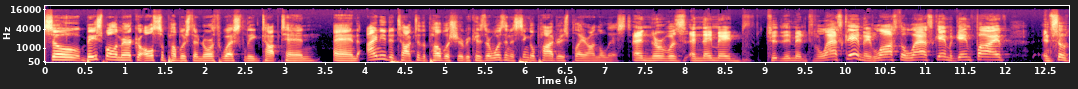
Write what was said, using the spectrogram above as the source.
So, Baseball America also published their Northwest League top 10, and I need to talk to the publisher because there wasn't a single Padres player on the list. and there was and they made to they made it to the last game. They lost the last game a game five, and so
